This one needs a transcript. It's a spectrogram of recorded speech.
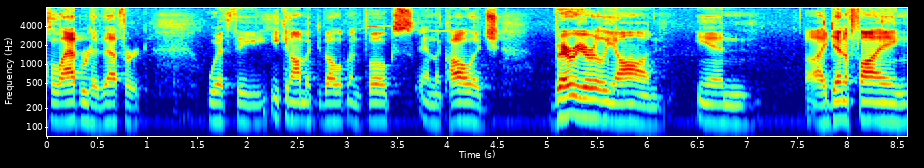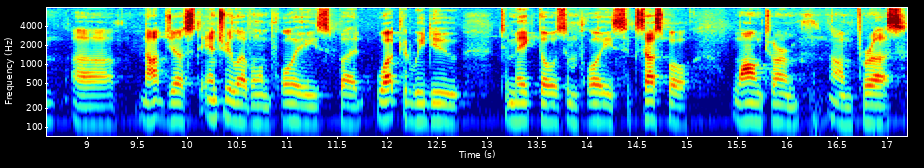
collaborative effort with the economic development folks and the college very early on in identifying uh, not just entry-level employees, but what could we do to make those employees successful long-term um, for us.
